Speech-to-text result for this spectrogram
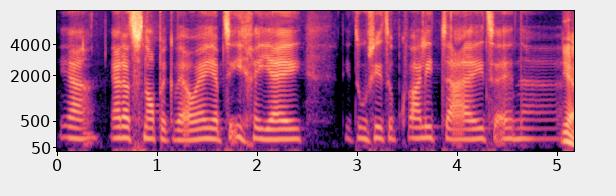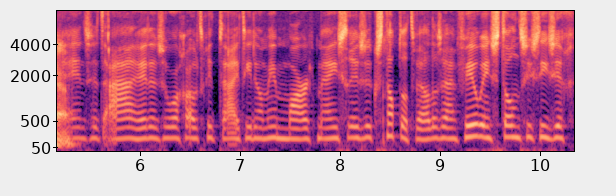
Ja, ja dat snap ik wel. Hè. Je hebt de IGJ die toezit op kwaliteit en uh, Ja. NZA, hè, de zorgautoriteit die dan weer marktmeester is. Ik snap dat wel. Er zijn veel instanties die zich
